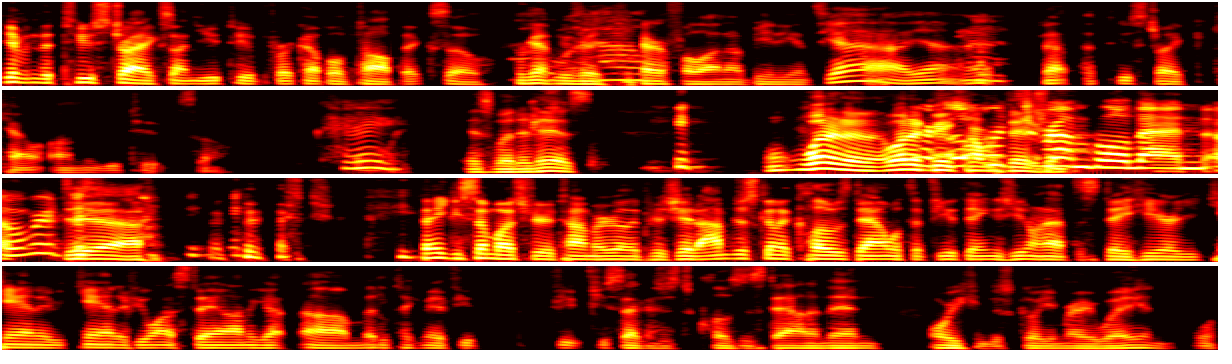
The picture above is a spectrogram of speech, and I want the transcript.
given the two strikes on YouTube for a couple of topics, so we're going Oh to be very wow. careful on obedience. Yeah, yeah, I Yeah. got the two strike account on the YouTube. So anyway, Okay. is what it is. What a what a great over to conversation. Rumble then. Over to Yeah. Thank you so much for your time. I really appreciate it. I'm just going to close down with a few things. You don't have to stay here. You can if you can. If you want to stay on, you got um. It'll take me a few few, few seconds just to close this down, and then or you can just go your merry way, and we'll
